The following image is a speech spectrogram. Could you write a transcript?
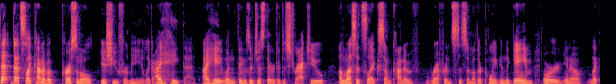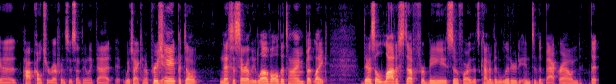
that that's like kind of a personal issue for me. Like i hate that. I hate when things are just there to distract you unless it's like some kind of reference to some other point in the game or you know like a pop culture reference or something like that which i can appreciate but don't necessarily love all the time but like there's a lot of stuff for me so far that's kind of been littered into the background that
